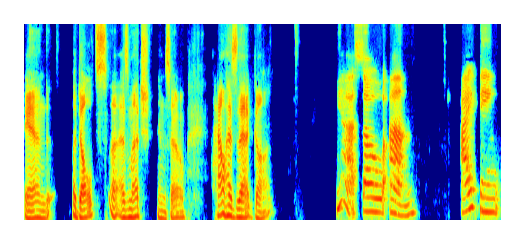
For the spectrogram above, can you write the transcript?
and adults uh, as much, and so how has that gone? Yeah, so um, I think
